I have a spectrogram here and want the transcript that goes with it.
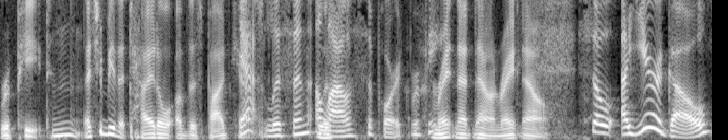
repeat. Hmm. That should be the title of this podcast. Yeah, listen, allow, support, repeat. I'm writing that down right now. So a year ago,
